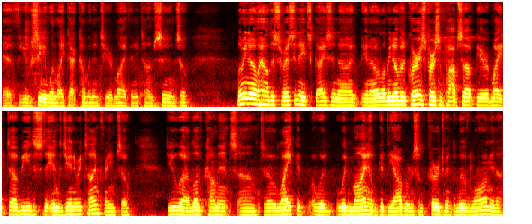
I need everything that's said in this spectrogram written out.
if you see anyone like that coming into your life anytime soon. So let me know how this resonates, guys. And, uh, you know, let me know if an Aquarius person pops up here. It might uh, be this is the end of January time frame. So do uh, love comments. Um, so like it would would mind help get the algorithm some encouragement to move along and uh,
